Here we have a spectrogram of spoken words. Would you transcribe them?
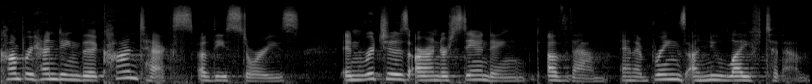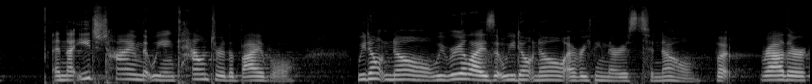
comprehending the context of these stories enriches our understanding of them and it brings a new life to them. And that each time that we encounter the Bible, we don't know, we realize that we don't know everything there is to know, but rather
